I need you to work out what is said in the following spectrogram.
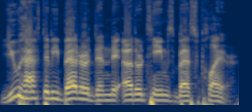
you have to be better than the other team's best player.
